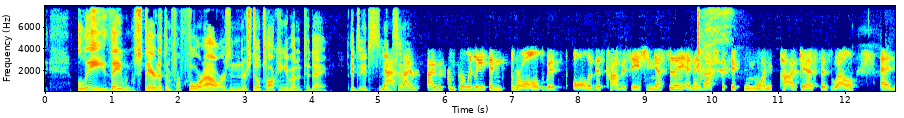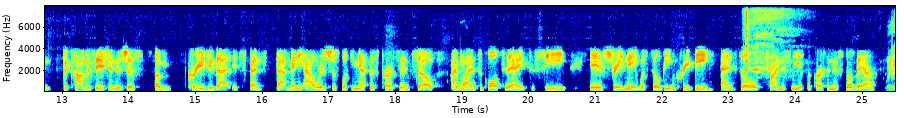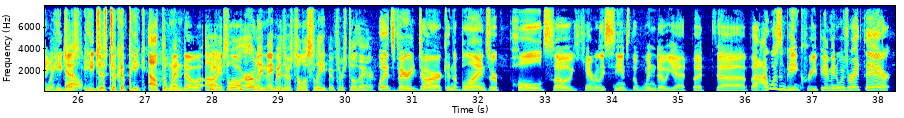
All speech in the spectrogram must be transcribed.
Lee, they stared at them for four hours, and they're still talking about it today. It's it's Yes, insane. I, I was completely enthralled with all of this conversation yesterday, and I watched the 15 Morning podcast as well. And the conversation is just um, crazy that it spent that many hours just looking at this person. So I wanted to call today to see if Straight Nate was still being creepy and still trying to see if the person is still there. Well, he So- just he just took a peek out the window. Uh, it's a little early. Maybe they're still asleep if they're still there. Well, it's very dark and the blinds are pulled, so you can't really see into the window yet. But uh, but I wasn't being creepy. I mean, it was right there.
